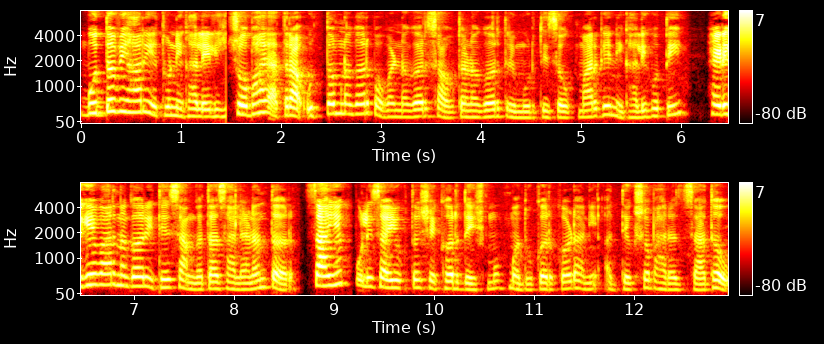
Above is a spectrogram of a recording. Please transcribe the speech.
बुद्धविहार येथून निघालेली शोभायात्रा उत्तमनगर पवननगर सावतानगर त्रिमूर्ती चौक मार्गे निघाली होती. हेडगेवार नगर इथे सांगता झाल्यानंतर सहाय्यक पोलीस आयुक्त शेखर देशमुख मधुकर कड आणि अध्यक्ष भारत जाधव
